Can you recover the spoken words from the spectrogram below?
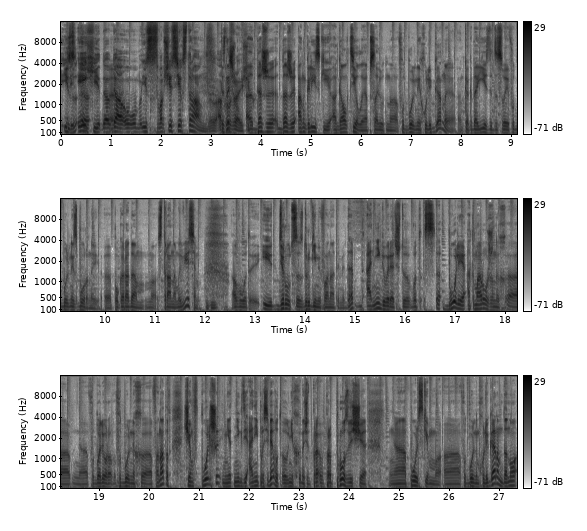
Из, э, эхи, да, да, о, о, из вообще всех стран э, знаешь, окружающих. а, даже, даже английские оголтелые абсолютно футбольные хулиганы, когда ездят за своей футбольной сборной э, по городам, э, странам и весям, а, вот, и дерутся с другими фанатами, да, они говорят, что вот с э, более отмороженных э, э, футболеров, футбольных э, фанатов, чем в Польше, нет нигде. Они про себя, вот у них, значит, про, про прозвище э, польским э, футбольным хулиганам дано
